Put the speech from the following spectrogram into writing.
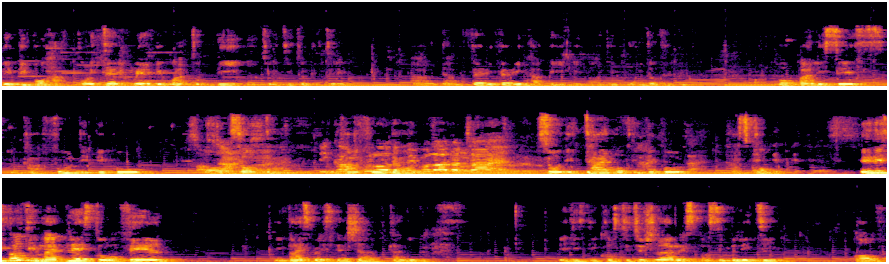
The people have pointed where they want to be in 2023, and I'm very, very happy about the mood of the people. Bob Marley says you can fool the people or sometimes You you fool fool the people all the time. So the time of the people has come. It is not in my place to unveil the vice presidential candidate. It is the constitutional responsibility of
